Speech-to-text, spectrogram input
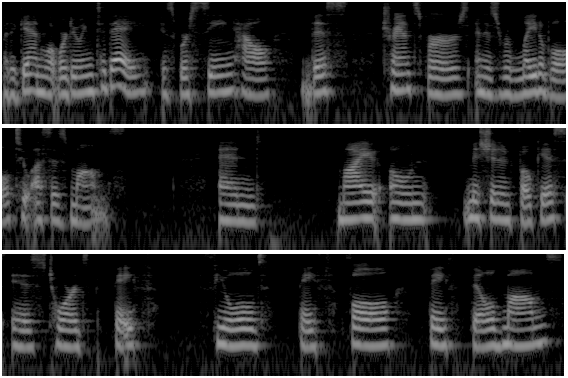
But again, what we're doing today is we're seeing how this transfers and is relatable to us as moms. And my own mission and focus is towards faith fueled, faithful, faith filled moms,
